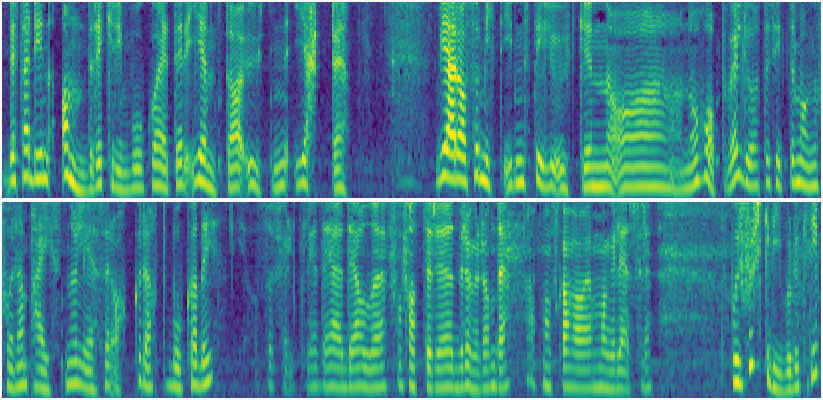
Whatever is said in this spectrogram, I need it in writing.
Dette er din andre krimbok og heter 'Jenta uten hjerte'. Vi er altså midt i den stille uken, og nå håper vel du at det sitter mange foran peisen og leser akkurat boka di? Ja, selvfølgelig. Det er det alle forfattere drømmer om, det. At man skal ha mange lesere. Hvorfor skriver du krim?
